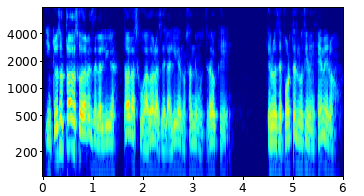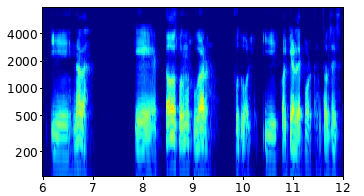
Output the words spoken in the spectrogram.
incluso todos los jugadores de la liga, todas las jugadoras de la liga nos han demostrado que que los deportes no tienen género. Y nada, que todos podemos jugar fútbol y cualquier deporte. Entonces,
